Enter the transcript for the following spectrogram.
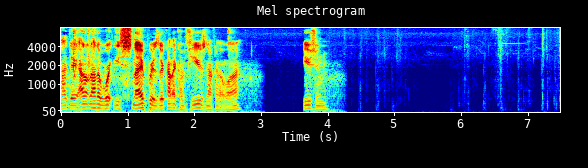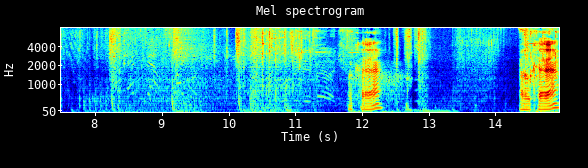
God dang, I don't know how to work these snipers. They're kind of confused, not gonna lie. Fusion. Okay. Okay.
